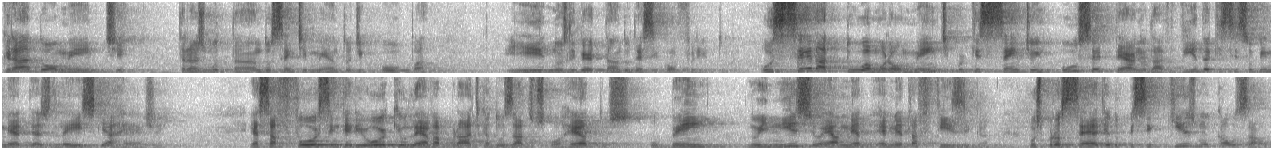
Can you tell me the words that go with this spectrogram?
gradualmente transmutando o sentimento de culpa e nos libertando desse conflito. O ser atua moralmente porque sente o impulso eterno da vida que se submete às leis que a regem essa força interior que o leva à prática dos atos corretos, o bem, no início é, met é metafísica, pois procede do psiquismo causal,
